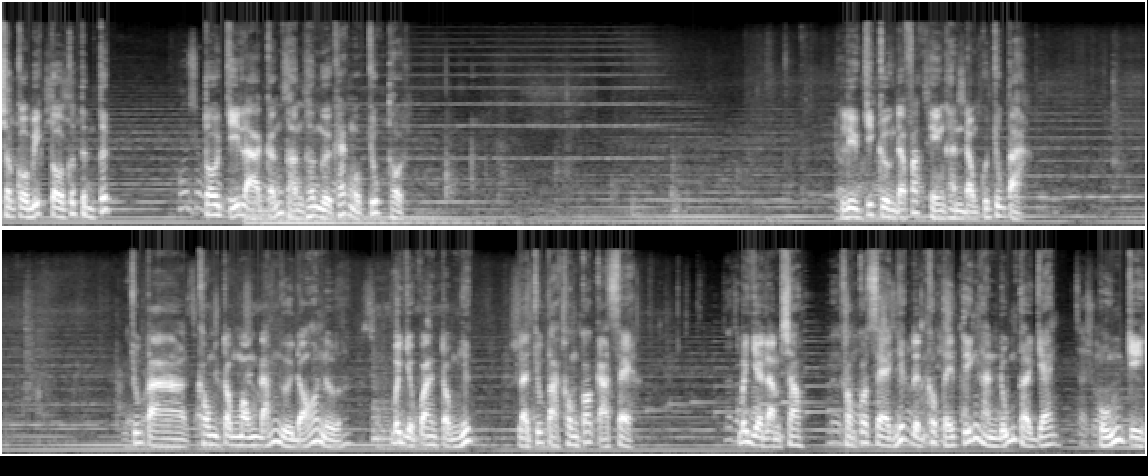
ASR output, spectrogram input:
Sao cô biết tôi có tin tức? Tôi chỉ là cẩn thận hơn người khác một chút thôi. Liêu Chí Cường đã phát hiện hành động của chúng ta. Chúng ta không trông mong đám người đó nữa. Bây giờ quan trọng nhất là chúng ta không có cả xe. Bây giờ làm sao? Không có xe nhất định không thể tiến hành đúng thời gian. Huống chi,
